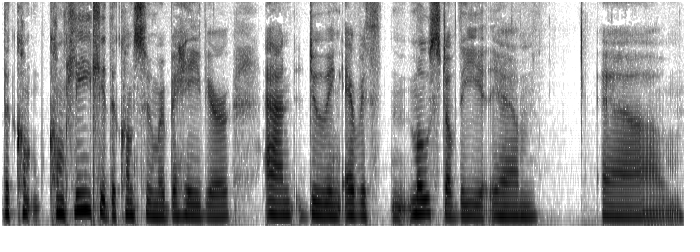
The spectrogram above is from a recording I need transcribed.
the com- completely the consumer behavior and doing every most of the um, um,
